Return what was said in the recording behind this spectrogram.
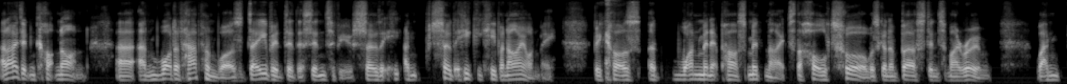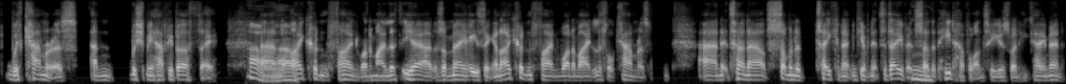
And I didn't cotton on. Uh, and what had happened was David did this interview so that he and so that he could keep an eye on me, because at one minute past midnight, the whole tour was going to burst into my room, when with cameras and wish me happy birthday. Oh, and wow. I couldn't find one of my little, yeah, it was amazing. And I couldn't find one of my little cameras. And it turned out someone had taken it and given it to David mm. so hmm. that he'd have one to use when he came in.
